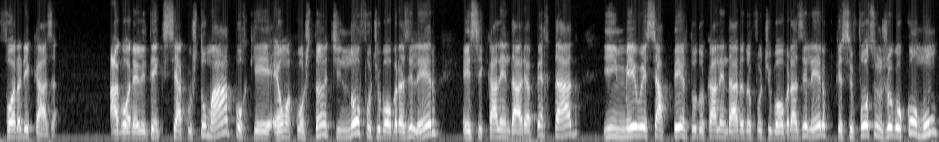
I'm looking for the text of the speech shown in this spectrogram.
fora de casa. Agora ele tem que se acostumar, porque é uma constante no futebol brasileiro, esse calendário apertado, e em meio a esse aperto do calendário do futebol brasileiro, porque se fosse um jogo comum,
